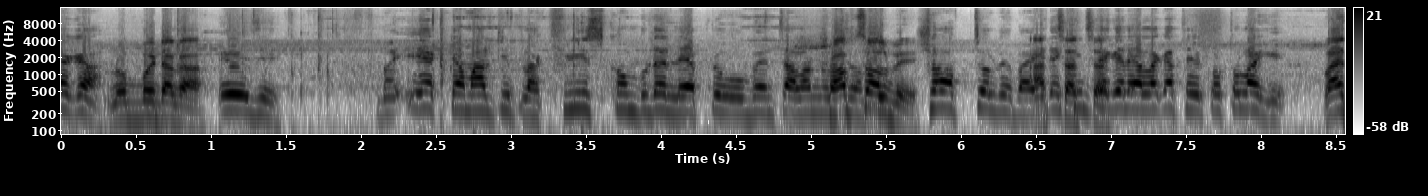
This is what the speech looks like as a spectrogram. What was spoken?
টাকা। নব্বই টাকা। এই যে ভাই এই একটা multiplug fridge computer laptop oven সব চলবে? সব চলবে ভাই। এটা আচ্ছা, কিনতে আচ্ছা। গেলে এলাকা থেকে কত লাগে? ভাই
